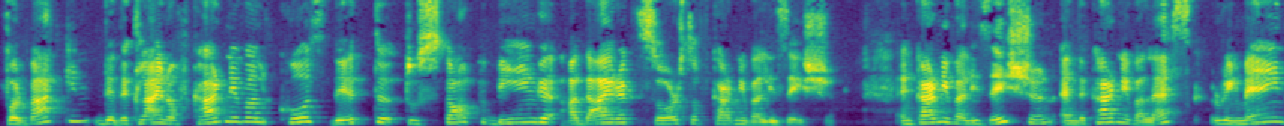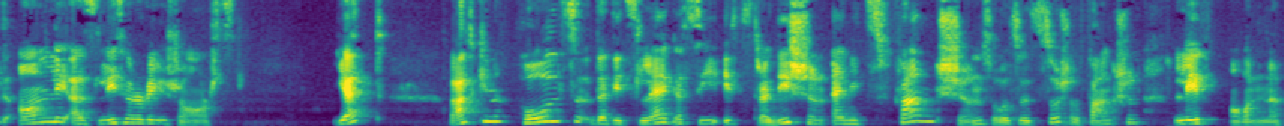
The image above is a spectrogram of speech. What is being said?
For Bakhtin, the decline of carnival caused it to stop being a direct source of carnivalization and carnivalization and the carnivalesque remained only as literary genres. Yet, Bakhtin holds that its legacy, its tradition, and its functions, also its social function, live on.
